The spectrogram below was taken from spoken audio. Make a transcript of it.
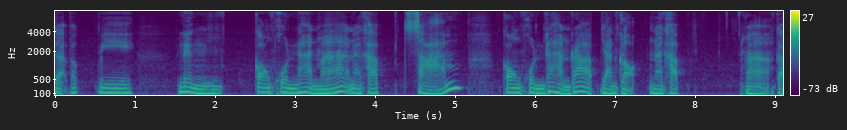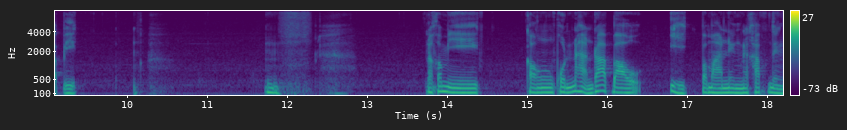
จะมี 1 กองพลทหารม้านะครับ 3 กองพลทหารราบยานเกราะนะครับกับอีก แล้วก็มีกองพลทหารราบเบาอีกประมาณหนึ่งนะครับหนึ่ง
